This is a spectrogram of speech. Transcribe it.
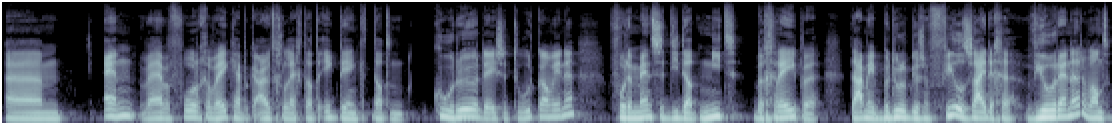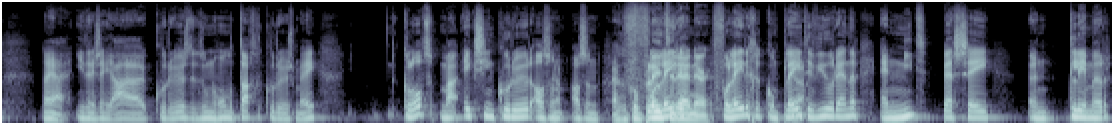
Ehm, en we hebben vorige week heb ik uitgelegd dat ik denk dat een coureur deze Tour kan winnen. Voor de mensen die dat niet begrepen, daarmee bedoel ik dus een veelzijdige wielrenner. Want nou ja, iedereen zegt ja, coureurs, er doen 180 coureurs mee. Klopt, maar ik zie een coureur als een, als een Echt een complete volledig- renner. volledige, complete wielrenner. En niet per se een klimmer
